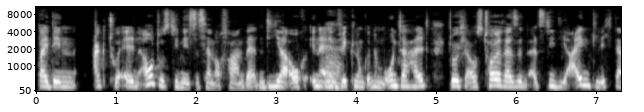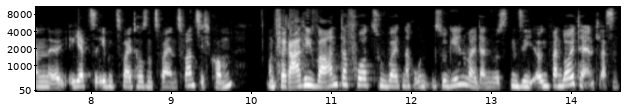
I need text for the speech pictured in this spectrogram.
bei den aktuellen Autos, die nächstes Jahr noch fahren werden, die ja auch in der ja. Entwicklung und im Unterhalt durchaus teurer sind als die, die eigentlich dann äh, jetzt eben 2022 kommen. Und Ferrari warnt davor, zu weit nach unten zu gehen, weil dann müssten sie irgendwann Leute entlassen.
